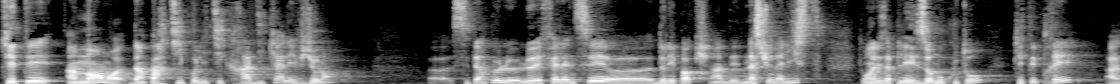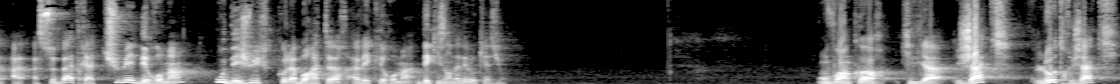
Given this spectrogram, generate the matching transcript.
qui était un membre d'un parti politique radical et violent, c'était un peu le, FLNC de l'époque, hein, des nationalistes, on les appelait les hommes au couteau, qui étaient prêts à, se battre et à tuer des Romains ou des Juifs collaborateurs avec les Romains dès qu'ils en avaient l'occasion. On voit encore qu'il y a Jacques, l'autre Jacques,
